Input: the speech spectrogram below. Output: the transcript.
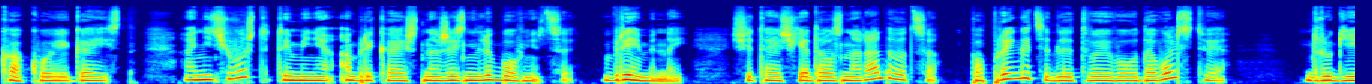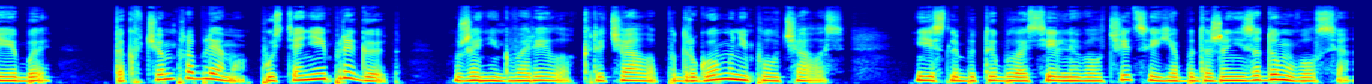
«Какой эгоист. А ничего, что ты меня обрекаешь на жизнь любовницы? Временной. Считаешь, я должна радоваться? Попрыгать для твоего удовольствия? Другие бы. Так в чем проблема? Пусть они и прыгают. Уже не говорила, кричала, по-другому не получалось. Если бы ты была сильной волчицей, я бы даже не задумывался.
